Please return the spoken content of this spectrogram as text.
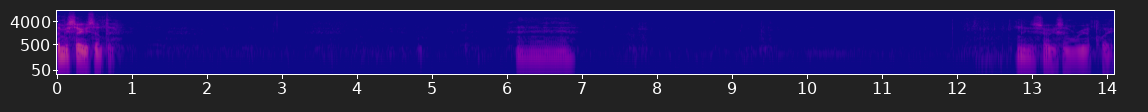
Let me show you something. Let me show you something real quick.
